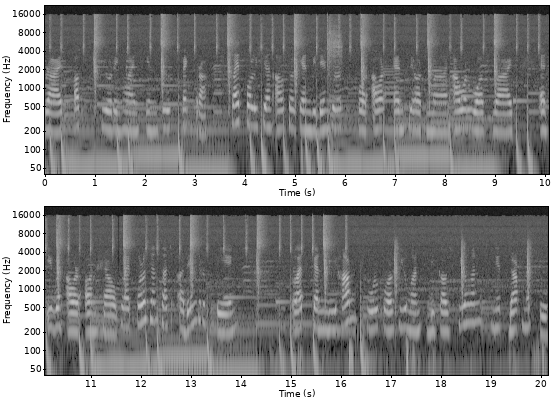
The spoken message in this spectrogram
bright, obscuring lines into spectra. Light pollution also can be dangerous for our environment, our worldwide, and even our own health. Light pollution such a dangerous thing can be harmful for humans because humans need darkness too.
